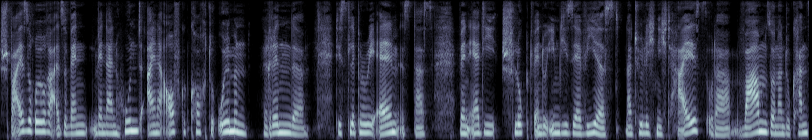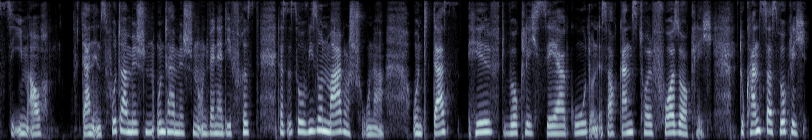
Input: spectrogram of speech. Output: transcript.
Speiseröhre. Also wenn, wenn dein Hund eine aufgekochte Ulmenrinde, die Slippery Elm ist das, wenn er die schluckt, wenn du ihm die servierst, natürlich nicht heiß oder warm, sondern du kannst sie ihm auch dann ins Futter mischen, untermischen und wenn er die frisst, das ist so wie so ein Magenschoner. Und das hilft wirklich sehr gut und ist auch ganz toll vorsorglich. Du kannst das wirklich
